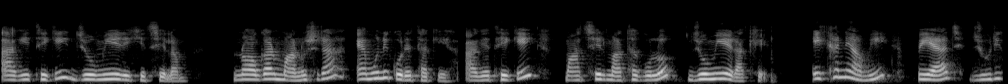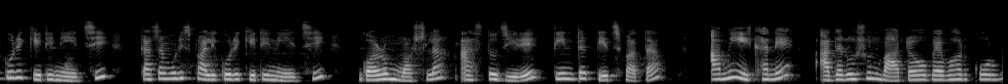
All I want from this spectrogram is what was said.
আগে থেকেই জমিয়ে রেখেছিলাম। নগার মানুষরা এমনই করে থাকে, আগে থেকেই মাছের মাথাগুলো জমিয়ে রাখে। এখানে আমি পেঁয়াজ ঝুরি করে কেটে নিয়েছি, কাঁচামরিচ ফালি করে কেটে নিয়েছি, গরম মশলা, আস্ত জিরে, তিনটা তেজপাতা। আমি এখানে আদা রসুন বাটাও ব্যবহার করব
